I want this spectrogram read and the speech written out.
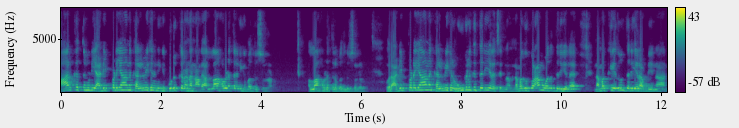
மார்க்கத்தினுடைய அடிப்படையான கல்விகளை நீங்க கொடுக்கலன்னா நாளை அல்லாஹ்விடத்துல நீங்க பதில் சொல்லணும். அல்லாஹிடத்துல பதில் சொல்லணும். ஒரு அடிப்படையான கல்விகள் உங்களுக்கு தெரியல. சரி நமக்கு குரான் ஓத தெரியல. நமக்கு எதுவும் தெரியல அப்படின்னா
